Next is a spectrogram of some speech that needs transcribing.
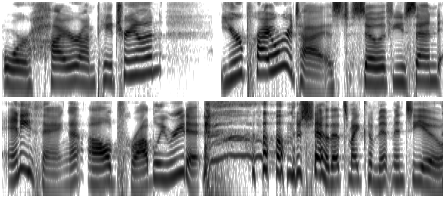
or higher on Patreon, you're prioritized. So if you send anything, I'll probably read it on the show. That's my commitment to you.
